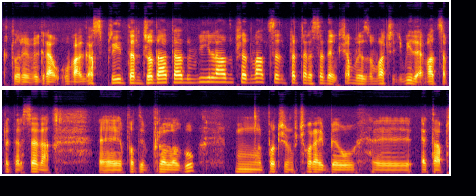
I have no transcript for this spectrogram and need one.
który wygrał, uwaga, sprinter Jonathan Milan przed Madsem Petersenem. Chciałbym zobaczyć minę Madsa Petersena po tym prologu. Mm, po czym wczoraj był etap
